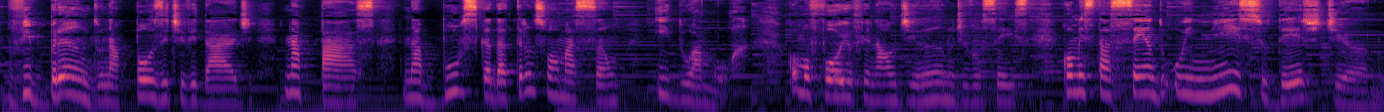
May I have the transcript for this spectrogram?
vibrando na positividade, na paz, na busca da transformação e do amor. Como foi o final de ano de vocês? Como está sendo o início deste ano?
